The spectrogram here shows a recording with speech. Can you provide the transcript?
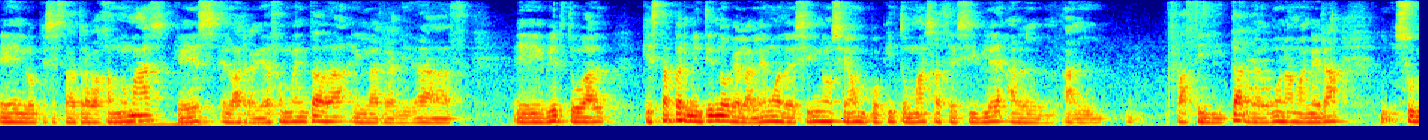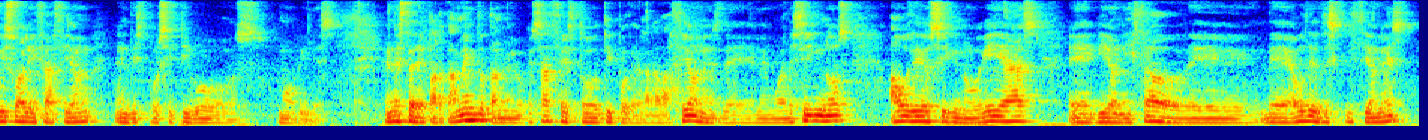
en lo que se está trabajando más, que es la realidad aumentada y la realidad virtual, que está permitiendo que la lengua de signos sea un poquito más accesible al, facilitar de alguna manera su visualización en dispositivos móviles. En este departamento también lo que se hace es todo tipo de grabaciones de lengua de signos, audio, signo guías, eh, guionizado de, de audiodescripciones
